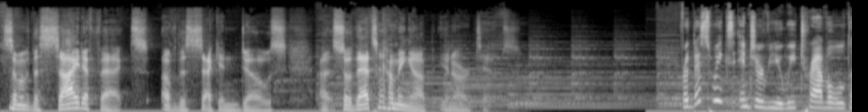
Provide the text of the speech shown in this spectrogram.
some of the side effects of the second dose. Uh, so that's coming up in our tips. For this week's interview, we traveled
